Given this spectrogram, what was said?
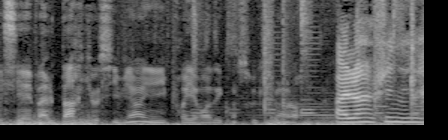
Et s'il n'y avait pas le parc aussi bien, il pourrait y avoir des constructions alors. À l'infini.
